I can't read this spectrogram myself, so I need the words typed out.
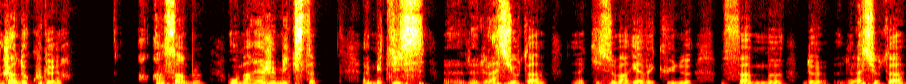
gens de couleur ensemble ou mariage mixte. Un métis euh, de, la Ciotat hein, qui se marie avec une femme de, de la Ciotat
